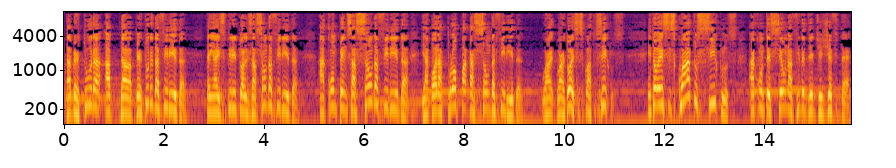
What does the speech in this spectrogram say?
da abertura, a, da abertura da ferida, tem a espiritualização da ferida, a compensação da ferida e agora a propagação da ferida. Guardou esses quatro ciclos? Então esses quatro ciclos aconteceu na vida de, de Jefté.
